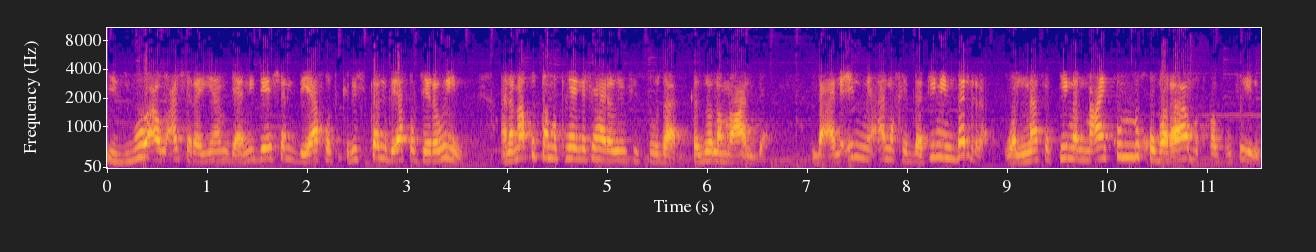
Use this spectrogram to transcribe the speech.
أسبوع أو 10 أيام جاني ديشن بياخذ كريستال بياخذ هيروين أنا ما كنت متخيلة في هيروين في السودان كزولة معالجة. مع العلم أنا خبرتي من برا والناس ال team اللي معي كله خبراء متخصصين.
